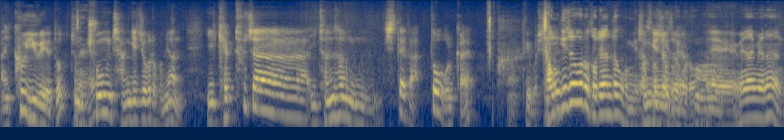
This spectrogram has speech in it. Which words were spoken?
아니 그 이후에도 좀 네. 중장기적으로 보면 이 갭 투자 이 전성 시대가 또 올까요? 어, 어떻게 보시나요? 정기적으로 도래한다고 봅니다. 정기적으로. 어. 네, 왜냐하면은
